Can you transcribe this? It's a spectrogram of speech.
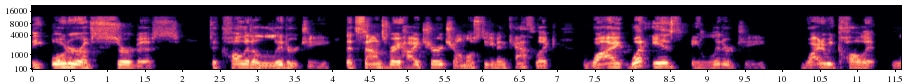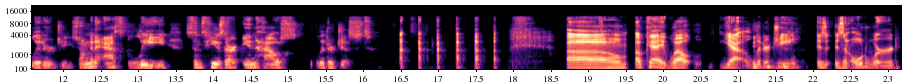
the order of service to call it a liturgy that sounds very high church almost even catholic. Why what is a liturgy? Why do we call it liturgy? So i'm going to ask lee since he is our in-house liturgist. Um okay well yeah, liturgy is is an old word.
